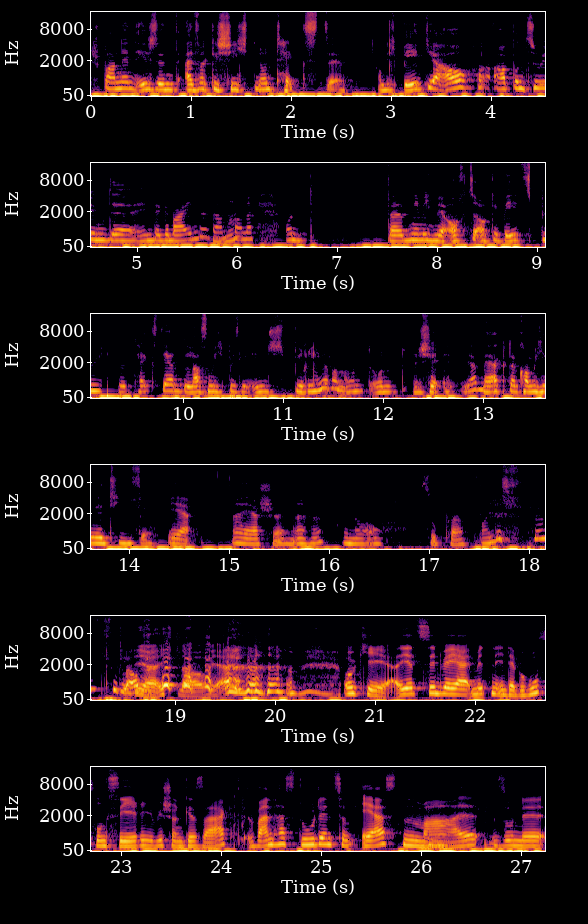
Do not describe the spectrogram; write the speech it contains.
spannend ist, sind einfach Geschichten und Texte. Und ich bete ja auch ab und zu in der, in der Gemeinde. Mhm. vorne. Und da nehme ich mir oft so auch Gebetsbücher, Texte und lasse mich ein bisschen inspirieren und, und ja, merke, da komme ich in eine Tiefe. So, Ja. Ah ja, schön. Aha. Genau. Super. Waren das fünf, glaube ich? Ja, ich glaube, ja. Okay, jetzt sind wir ja mitten in der Berufungsserie, wie schon gesagt. Wann hast du denn zum ersten Mal so eine,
